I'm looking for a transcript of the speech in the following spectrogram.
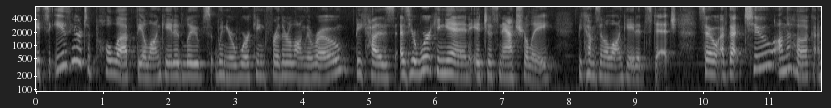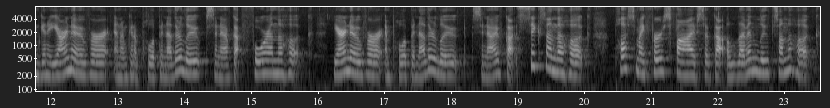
It's easier to pull up the elongated loops when you're working further along the row because as you're working in, it just naturally becomes an elongated stitch. So I've got two on the hook. I'm gonna yarn over and I'm gonna pull up another loop. So now I've got four on the hook. Yarn over and pull up another loop. So now I've got six on the hook plus my first five. So I've got 11 loops on the hook.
